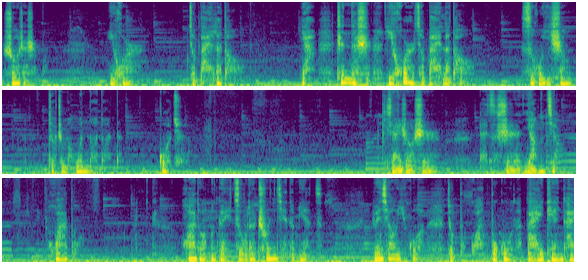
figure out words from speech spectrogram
说着什么，一会儿就白了头。呀，真的是一会儿就白了头，似乎一生就这么温暖暖过去了。下一首诗来自诗人杨绛，《花朵》。花朵们给足了春节的面子，元宵一过，就不管不顾的白天开，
